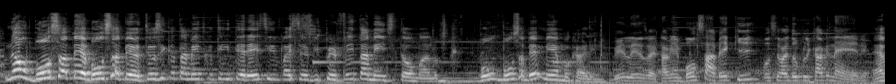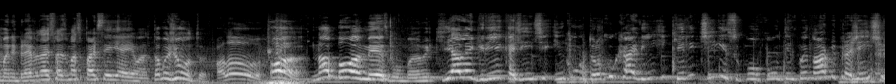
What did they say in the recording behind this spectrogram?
Não, bom saber, bom saber. Eu tenho os encantamentos que eu tenho interesse e vai servir perfeitamente, então, mano. Bom, bom saber mesmo, Carlinhos. Beleza, velho. Também bom saber que você vai duplicar minério. É, mano, em breve nós faz umas parcerias aí, mano. Tamo junto. Falou! Ô, oh, na boa mesmo, mano. Que alegria que a gente encontrou com o Carlinhos e que ele tinha. Isso poupou um tempo enorme pra gente.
